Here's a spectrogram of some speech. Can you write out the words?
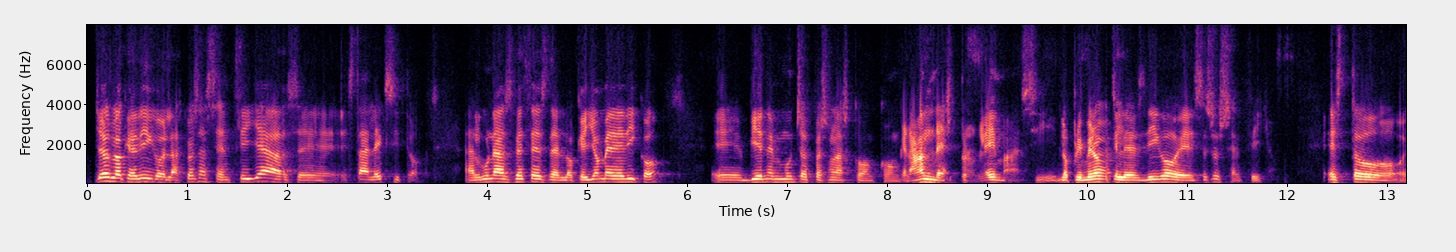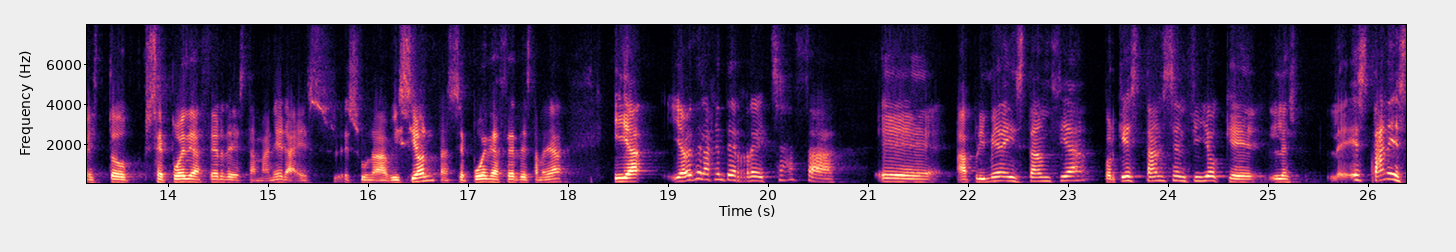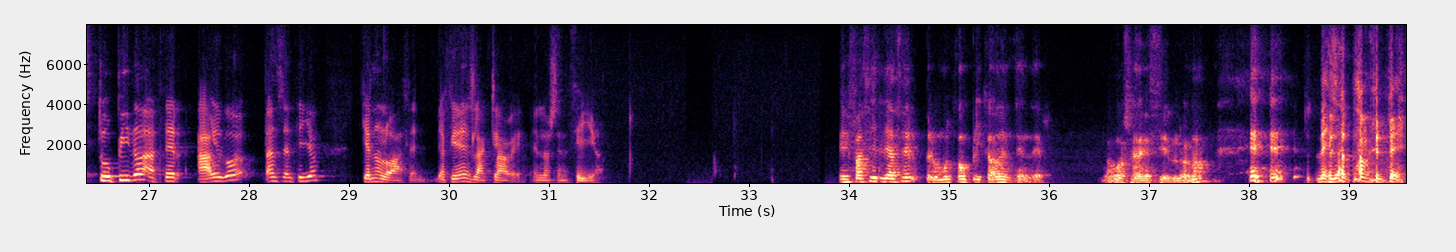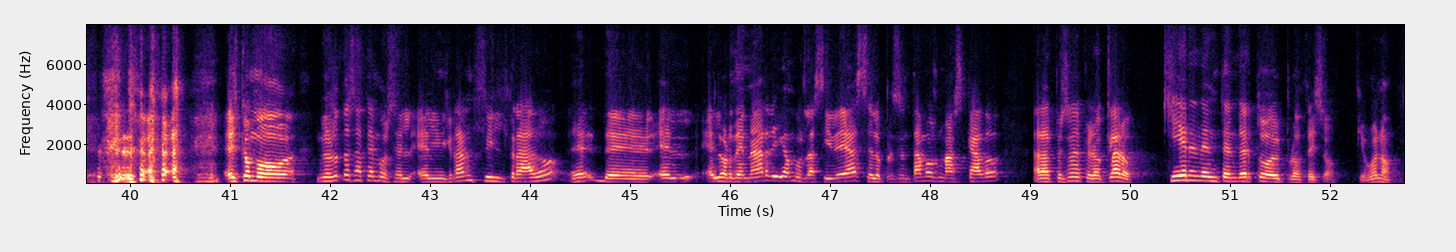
Yo es lo que digo, en las cosas sencillas eh, está el éxito. Algunas veces de lo que yo me dedico, eh, vienen muchas personas con, grandes problemas y lo primero que les digo es, eso es sencillo. Esto, esto se puede hacer de esta manera, es, una visión, se puede hacer de esta manera y a, veces la gente rechaza eh, a primera instancia porque es tan sencillo que les, es tan estúpido hacer algo tan sencillo que no lo hacen. Y al final es la clave en lo sencillo. Es fácil de hacer, pero muy complicado de entender vamos a decirlo, ¿no? Exactamente. es como nosotros hacemos el, gran filtrado, ¿eh? el, ordenar, digamos, las ideas, se lo presentamos mascado a las personas, pero claro, quieren entender todo el proceso. Que bueno,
